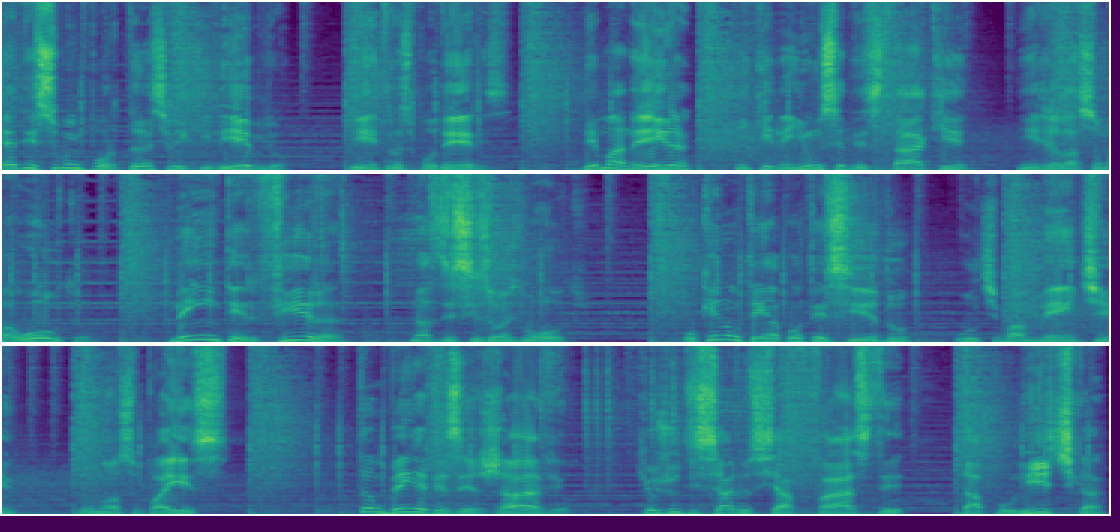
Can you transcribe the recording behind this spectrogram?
é de suma importância o equilíbrio entre os poderes, de maneira em que nenhum se destaque em relação ao outro, nem interfira nas decisões do outro, o que não tem acontecido ultimamente no nosso país. Também é desejável que o judiciário se afaste da política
